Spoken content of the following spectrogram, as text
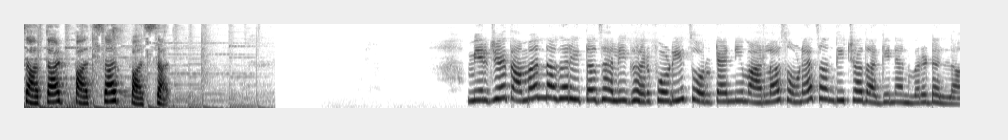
सात आठ पाच सात पाच सात. मिरजेत अहमदनगर इथं झाली घरफोडी. चोरट्यांनी मारला सोन्या चांदीच्या दागिन्यांवर डल्ला.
